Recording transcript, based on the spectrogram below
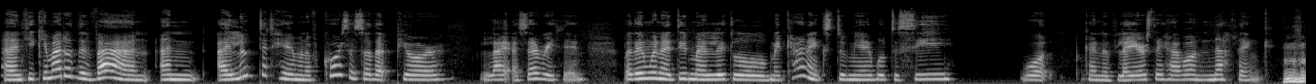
And he came out of the van, and I looked at him, and of course I saw that pure light as everything. But then when I did my little mechanics to be able to see what kind of layers they have on, nothing. Mm-hmm.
